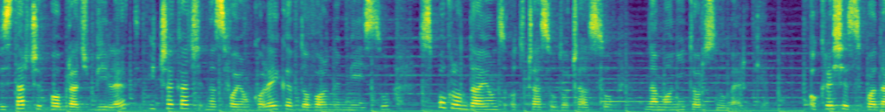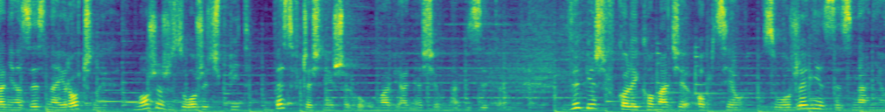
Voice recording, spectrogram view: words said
Wystarczy pobrać bilet i czekać na swoją kolejkę w dowolnym miejscu, spoglądając od czasu do czasu na monitor z numerkiem. W okresie składania zeznań rocznych możesz złożyć PIT bez wcześniejszego umawiania się na wizytę. Wybierz w kolejkomacie opcję Złożenie zeznania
